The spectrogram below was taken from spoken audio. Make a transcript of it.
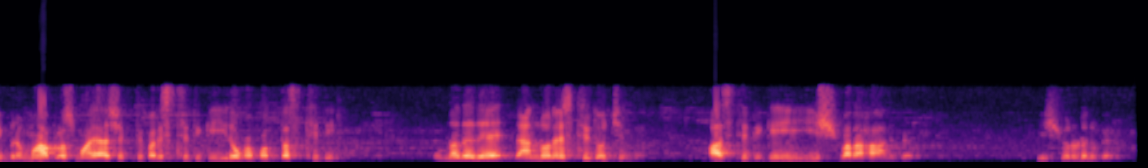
ఈ బ్రహ్మ ప్లస్ మాయాశక్తి పరిస్థితికి ఇది ఒక కొత్త స్థితి. ఉన్నదదే దానిలోనే స్థితి వచ్చింది. ఆ స్థితికి ఈశ్వర అని పేరు. ఈశ్వరుడు అని పేరు.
